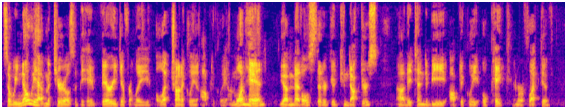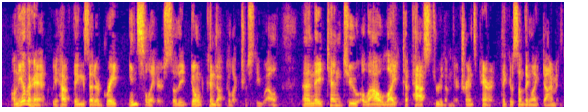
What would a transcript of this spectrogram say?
So we know we have materials that behave very differently electronically and optically. On one hand, you have metals that are good conductors. Uh, they tend to be optically opaque and reflective. On the other hand, we have things that are great insulators, so they don't conduct electricity well, and they tend to allow light to pass through them. They're transparent. Think of something like diamond.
